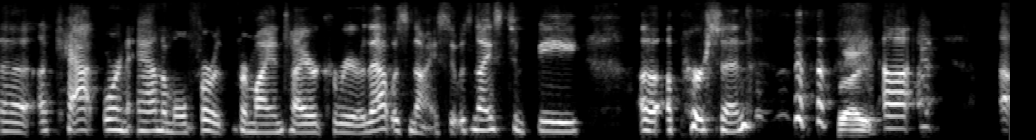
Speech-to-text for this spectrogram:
uh, a cat or an animal for for my entire career. That was nice. It was nice to be a, a person. Right. uh, uh,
